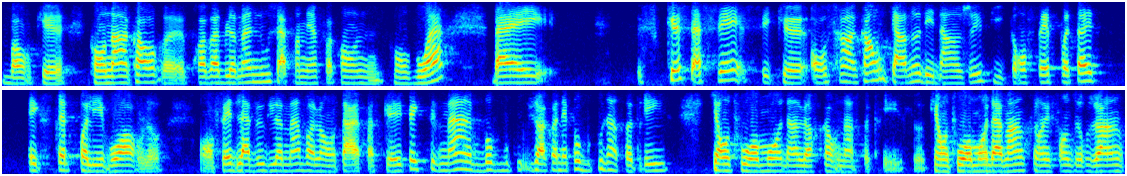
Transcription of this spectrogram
bon, qu'on a encore euh, probablement, nous, c'est la première fois qu'on voit, ben ce que ça fait, c'est qu'on se rend compte qu'il y en a des dangers, puis qu'on fait peut-être extrait de pas les voir, là. On fait de l'aveuglement volontaire parce qu'effectivement, beaucoup, j'en connais pas beaucoup d'entreprises qui ont trois mois dans leur compte d'entreprise, qui ont trois mois d'avance, qui ont un fonds d'urgence.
